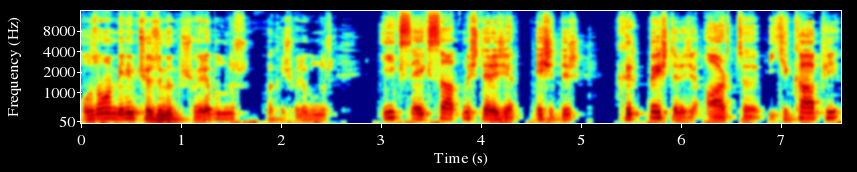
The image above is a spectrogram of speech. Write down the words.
O zaman benim çözümüm şöyle bulunur. Bakın şöyle bulunur. X eksi 60 derece eşittir. 45 derece artı 2k pi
